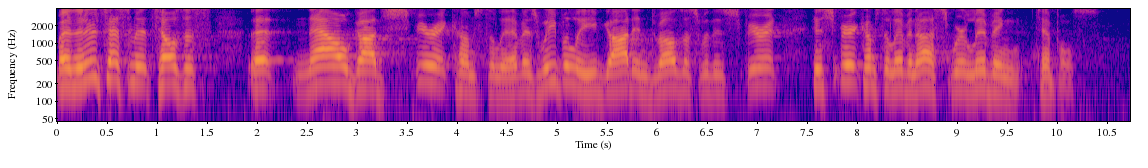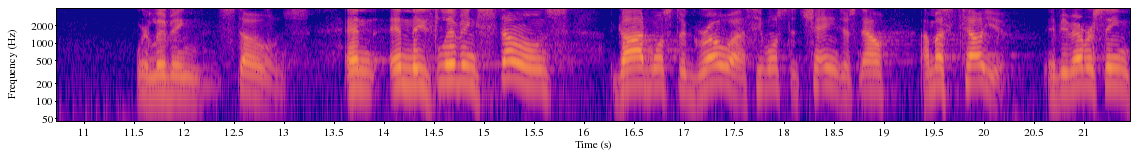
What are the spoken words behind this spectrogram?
But in the New Testament, it tells us that now God's Spirit comes to live. As we believe God indwells us with His Spirit, His Spirit comes to live in us. We're living temples, we're living stones. And in these living stones, God wants to grow us, He wants to change us. Now, I must tell you, if you've ever seen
